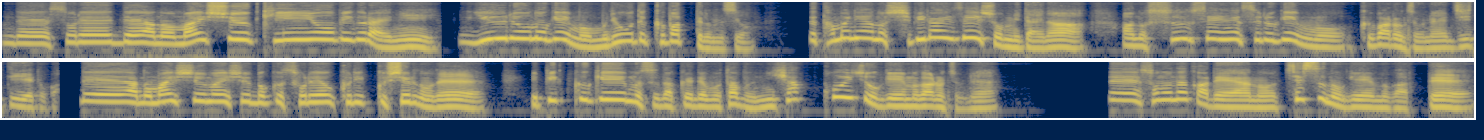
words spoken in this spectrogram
で、それで、あの、毎週金曜日ぐらいに、有料のゲームを無料で配ってるんですよ。で、たまにあの、 Civilization みたいな、あの、数千円するゲームも配るんですよね。GTA とか。で、あの、毎週毎週僕それをクリックしてるので、エピックゲームスだけでも多分200個以上ゲームがあるんですよね。で、その中で、あの、チェスのゲームがあって、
